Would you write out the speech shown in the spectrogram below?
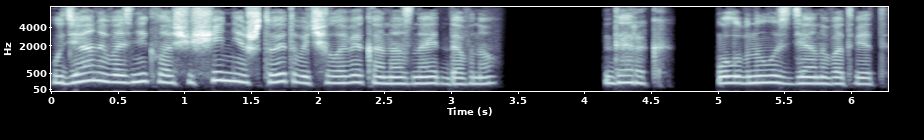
У Дианы возникло ощущение, что этого человека она знает давно. «Дерек», — улыбнулась Диана в ответ,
